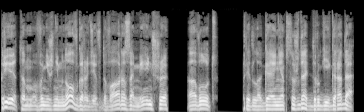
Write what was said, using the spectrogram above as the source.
«При этом в Нижнем Новгороде в два раза меньше, а вот...» «Предлагаю не обсуждать другие города.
